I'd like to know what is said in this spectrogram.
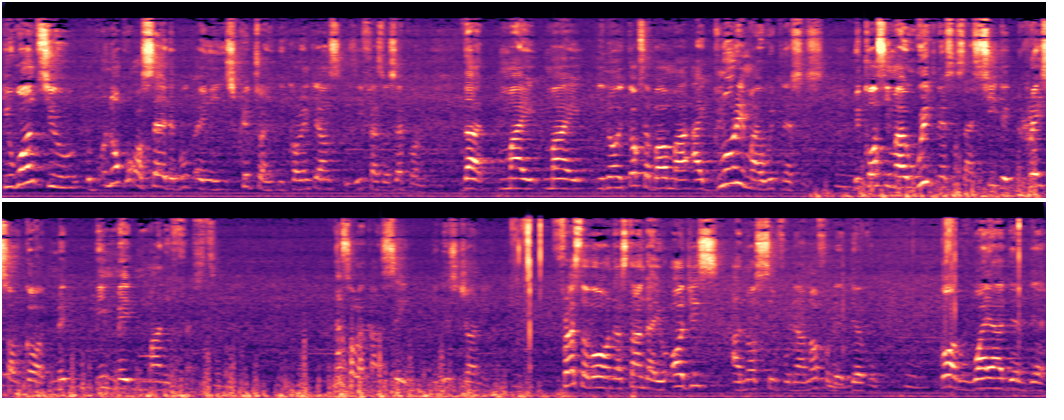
He wants you. No, Paul said the book in Scripture in Corinthians, is it first or second, that my my you know it talks about my I glory in my weaknesses mm. because in my weaknesses I see the grace of God make, being made manifest. That's all I can say in this journey. First of all, understand that your urges are not sinful; they are not from the devil. Mm. God wired them there,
